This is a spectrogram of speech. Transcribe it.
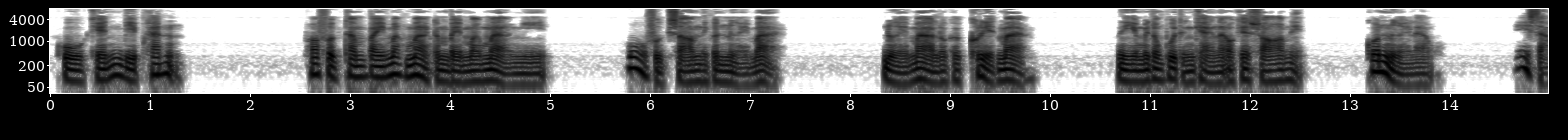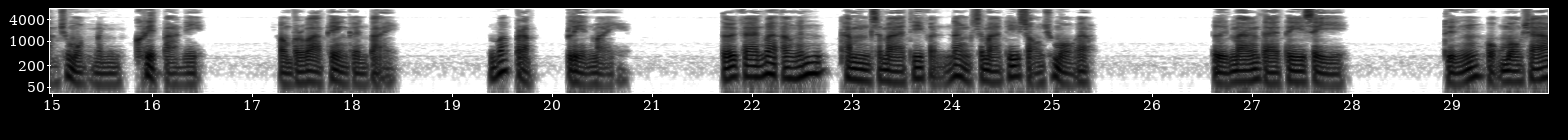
ขู่เข็นบีบคั้นพอฝึกทำไปมากๆทำไปมากๆอย่างนี้โอ้ฝึกซ้อมนี่ก็เหนื่อยมาก เหนื่อยมากแล้วก็เครียดมาก นี่ยังไม่ต้องพูดถึงแข่งนะโอเคซ้อมเนี่ยก็เหนื่อยแล้วไอ้สามชั่วโมงมันเครียดป่านนี้เอาเพราะว่าเพ่งเกินไป ว่าปรับเปลี่ยนใหม่ โดยการว่าเอางั้นทำสมาธิก่อนนั่งสมาธิสองชั่วโมงอะตื่นมาตั้งแต่ตีสี่ถึงหกโมงเช้า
